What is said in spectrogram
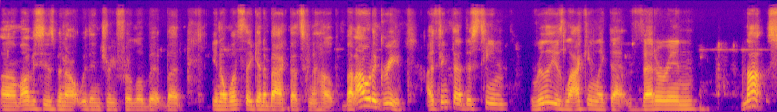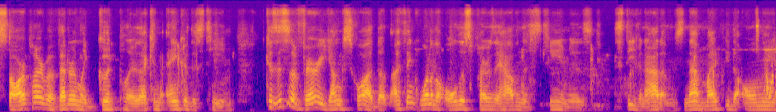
Um, obviously, has been out with injury for a little bit, but you know, once they get him back, that's going to help. But I would agree. I think that this team really is lacking like that veteran, not star player, but veteran like good player that can anchor this team because this is a very young squad. I think one of the oldest players they have on this team is Steven Adams, and that might be the only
